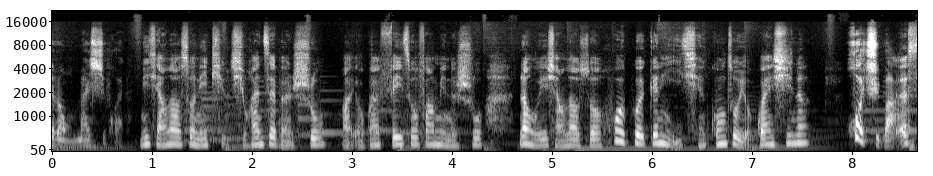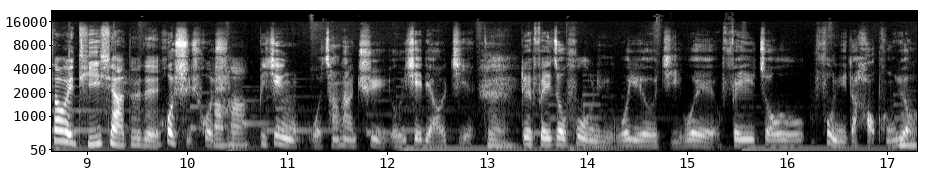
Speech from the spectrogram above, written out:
这本我蛮喜欢。你想到说你喜喜欢这本书啊，有关非洲方面的书，让我也想到说，会不会跟你以前工作有关系呢？或许吧，呃，稍微提一下，对不对？或许，或许，毕竟我常常去，有一些了解。对，对非洲妇女，我也有几位非洲妇女的好朋友，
